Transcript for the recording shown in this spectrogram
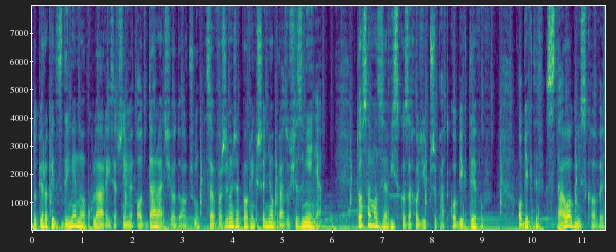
Dopiero kiedy zdejmiemy okulary i zaczniemy oddalać się od oczu, zauważymy, że powiększenie obrazu się zmienia. To samo zjawisko zachodzi w przypadku obiektywów. Obiektyw stałoogniskowy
